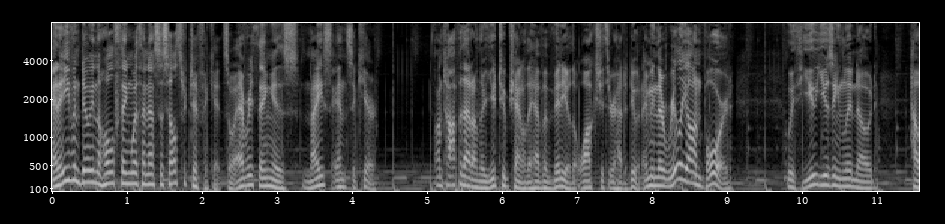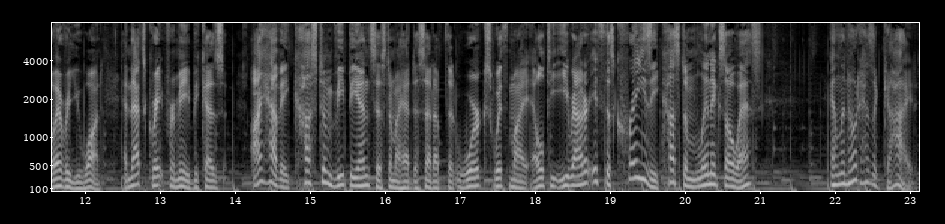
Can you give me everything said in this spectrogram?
and even doing the whole thing with an SSL certificate, so everything is nice and secure. On top of that, on their YouTube channel, they have a video that walks you through how to do it. I mean, they're really on board with you using Linode however you want. And that's great for me because I have a custom VPN system I had to set up that works with my LTE router. It's this crazy custom Linux OS. And Linode has a guide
